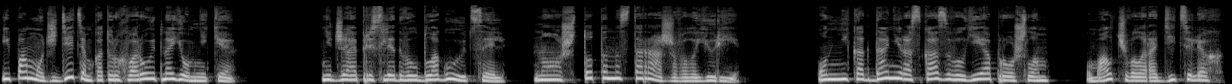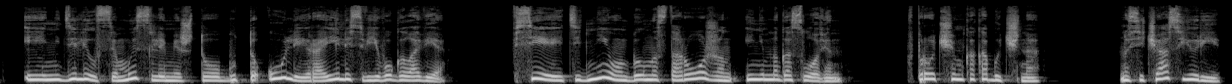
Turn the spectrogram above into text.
и помочь детям, которых воруют наемники. Ниджай преследовал благую цель, но что-то настораживало Юри. Он никогда не рассказывал ей о прошлом, умалчивал о родителях и не делился мыслями, что будто улей роились в его голове. Все эти дни он был насторожен и немногословен. Впрочем, как обычно. Но сейчас Юри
